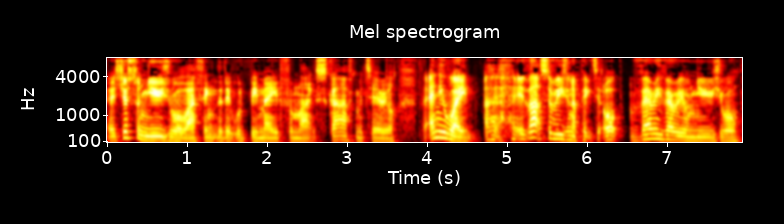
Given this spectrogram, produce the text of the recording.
It's just unusual, I think, that it would be made from like scarf material. But anyway, uh, that's the reason I picked it up. Very, very unusual.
